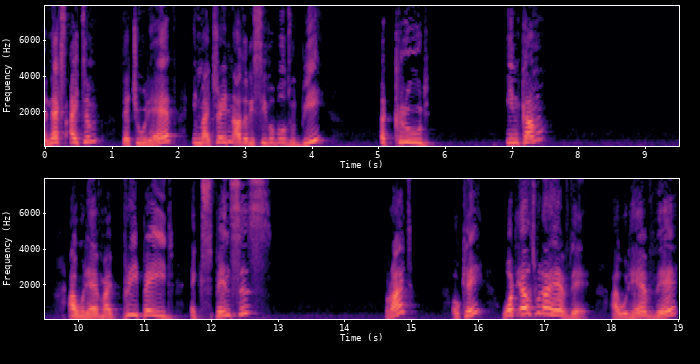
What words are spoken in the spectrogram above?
the next item that you would have in my trade and other receivables would be accrued income. I would have my prepaid expenses. Right? Okay. What else would I have there? I would have there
